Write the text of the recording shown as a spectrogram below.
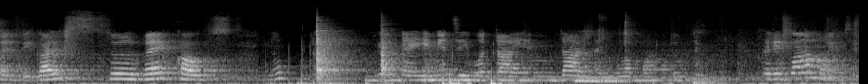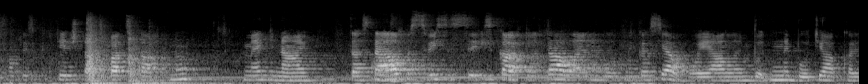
šeit bija gaļas uh, veikals, nu, vietējiem iedzīvotājiem dārzeņu glabātuvs. Arī plānojums ir faktiski tieši tāds pats, kā, nu, mēģināju tās telpas visas izkārtot tā, lai nebūtu nekas jābojā, lai būtu- nebūtu jākaļ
